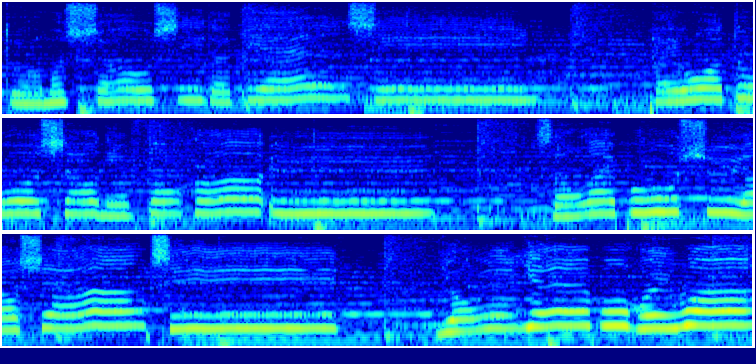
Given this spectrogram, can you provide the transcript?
多么熟悉的点心，陪我多少年风和雨，从来不需要想起，永远也不会忘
